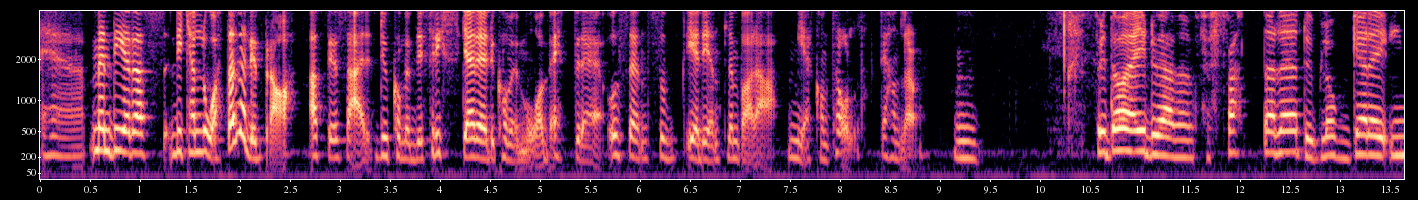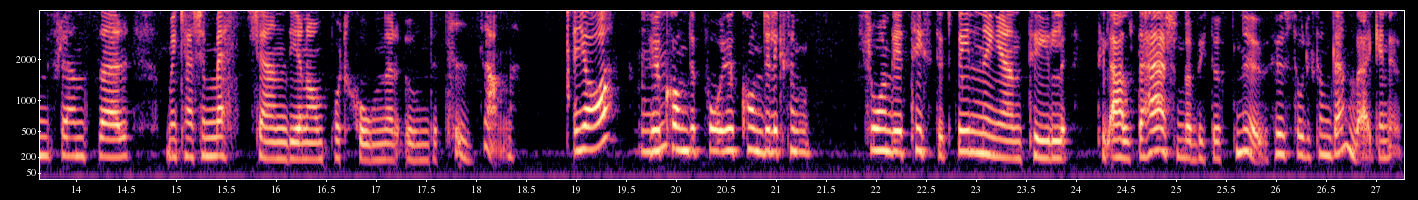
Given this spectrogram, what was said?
Eh, men deras, det kan låta väldigt bra. Att det är så här, du kommer bli friskare, du kommer må bättre och sen så är det egentligen bara mer kontroll det handlar om. Mm. För idag är du även författare, du bloggare, influencer, men kanske mest känd genom portioner under tian. Ja, Mm. Hur kom du på, hur kom du liksom från dietistutbildningen till, till allt det här som du har byggt upp nu? Hur såg liksom den vägen ut?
